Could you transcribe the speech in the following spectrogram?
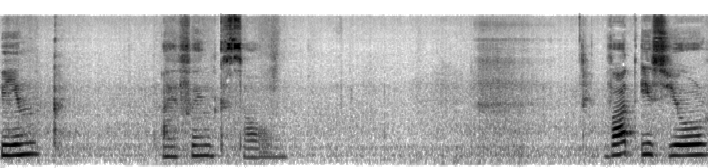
think. I think so. What is your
